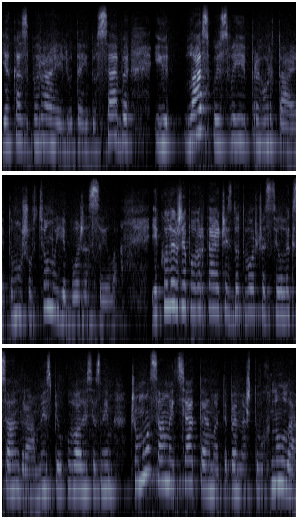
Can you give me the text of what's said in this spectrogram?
яка збирає людей до себе і ласкою своєю пригортає, тому що в цьому є Божа сила. І коли вже повертаючись до творчості Олександра, ми спілкувалися з ним, чому саме ця тема тебе наштовхнула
